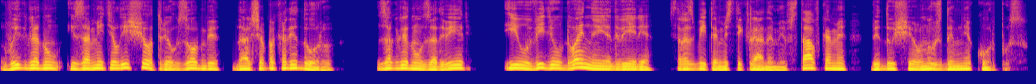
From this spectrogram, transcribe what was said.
Выглянул и заметил еще трех зомби дальше по коридору. Заглянул за дверь и увидел двойные двери с разбитыми стеклянными вставками, ведущие в нужный мне корпус.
